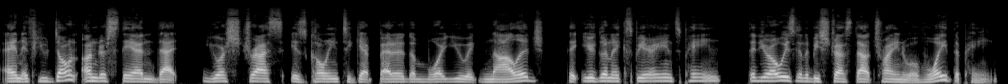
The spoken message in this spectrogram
And if you don't understand that your stress is going to get better the more you acknowledge that you're going to experience pain, then you're always going to be stressed out trying to avoid the pain.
